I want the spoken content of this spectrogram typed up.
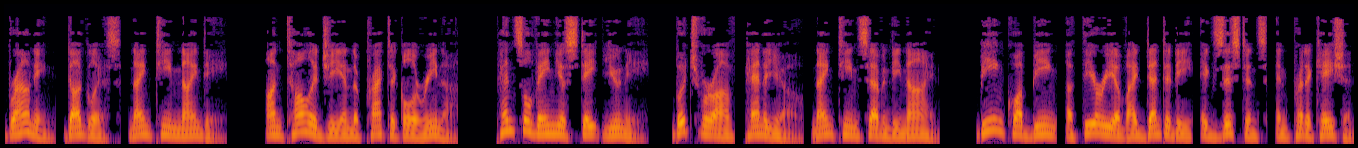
Browning, Douglas, 1990. Ontology and the Practical Arena. Pennsylvania State Uni. Butchvarov, Panayo, 1979. Being qua being, a theory of identity, existence, and predication.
